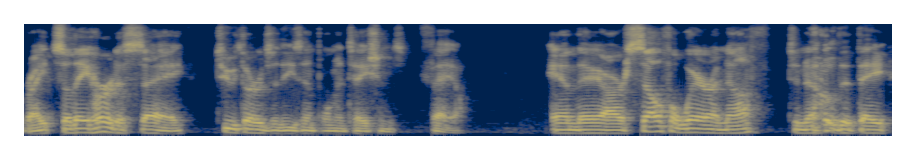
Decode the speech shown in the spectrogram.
right? So they heard us say two thirds of these implementations fail. And they are self-aware enough to know that they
